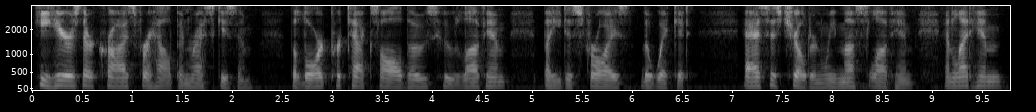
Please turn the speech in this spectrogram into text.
He hears their cries for help and rescues them. The Lord protects all those who love him, but he destroys the wicked. As his children, we must love him and let him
